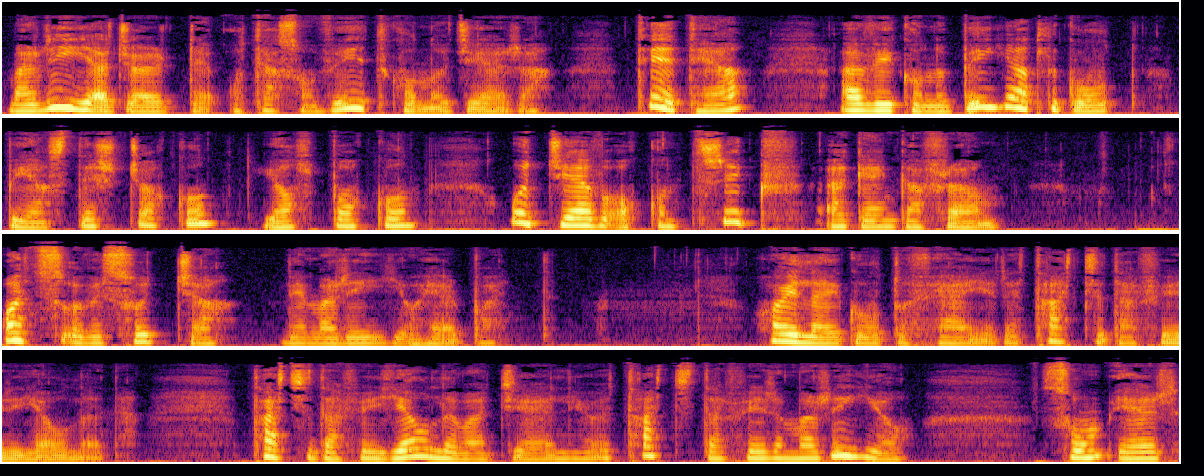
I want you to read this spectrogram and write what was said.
Maria gjørde og det som vit kunne gjera, er det at vi kunne bia til god, bia styrst okkon, hjelpa okkon og djeva okkon trygg a genga fram, oits så vi sutja vi Maria og herbein. Høyla i god og fægir, jeg takk deg for jólene. Takk deg for jólevangeliet, jeg takk deg for Maria, som er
